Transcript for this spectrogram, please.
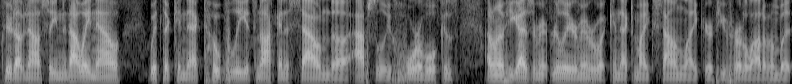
cleared up now, so you know that way now with the Kinect, hopefully it's not going to sound uh, absolutely horrible because I don't know if you guys rem really remember what Kinect mics sound like or if you've heard a lot of them, but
